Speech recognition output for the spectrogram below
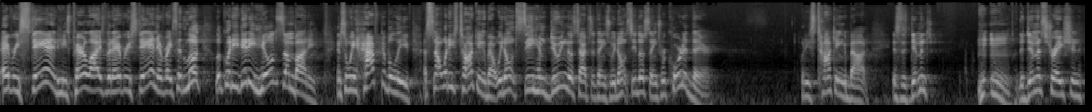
every stand, he's paralyzed, but every stand, everybody said, Look, look what he did. He healed somebody. And so we have to believe. That's not what he's talking about. We don't see him doing those types of things, we don't see those things recorded there. What he's talking about is the, demonst- the demonstration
